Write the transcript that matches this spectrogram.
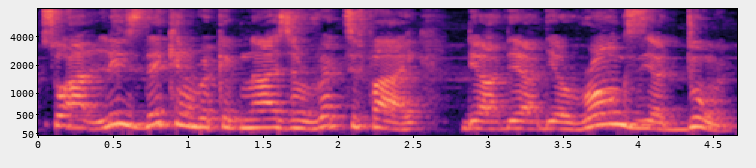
so at least they can recognize and rectify their, their, their wrongs they are doing.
